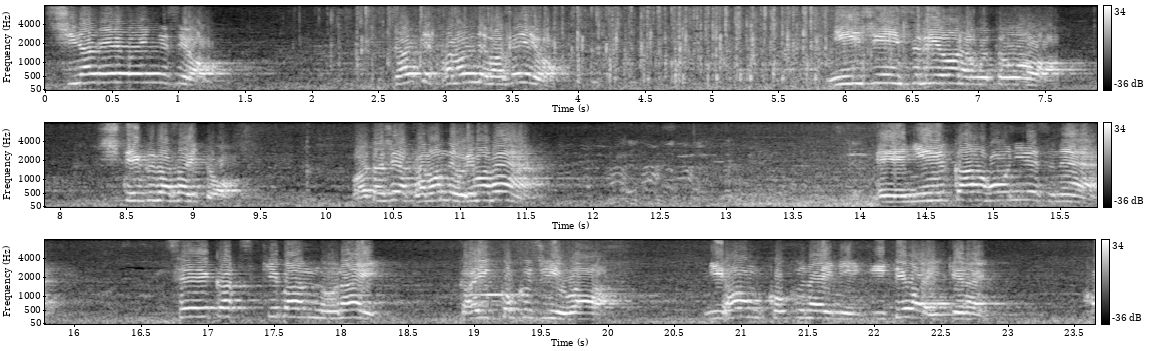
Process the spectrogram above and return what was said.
しなければいいんですよ。だって頼んでませんよ。妊娠するようなことをしてくださいと。私は頼んでおりません、えー、入管法にですね生活基盤のない外国人は日本国内にいてはいけない。こ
